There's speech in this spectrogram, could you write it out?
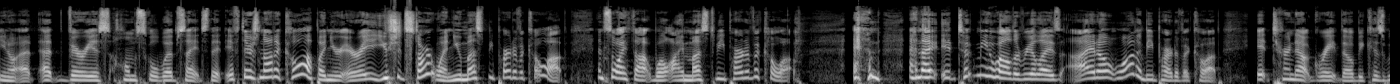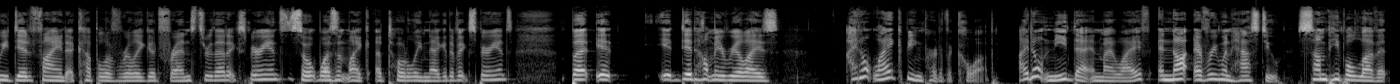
you know, at, at various homeschool websites that if there's not a co-op in your area, you should start one. You must be part of a co-op. And so I thought, well, I must be part of a co-op. And, and I, it took me a while to realize I don't want to be part of a co-op. It turned out great though, because we did find a couple of really good friends through that experience. So it wasn't like a totally negative experience, but it, it did help me realize I don't like being part of a co-op. I don't need that in my life, and not everyone has to. Some people love it.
